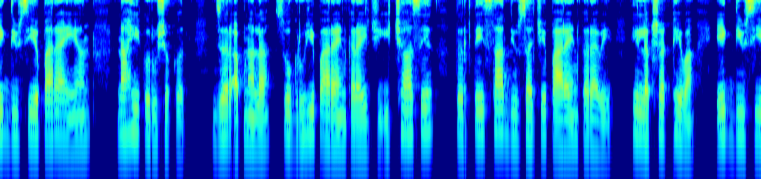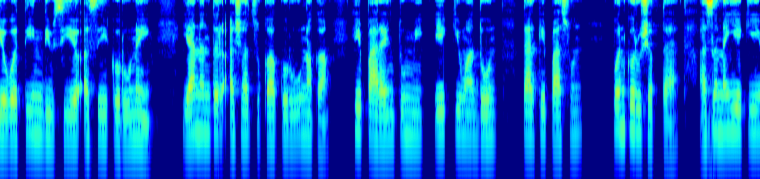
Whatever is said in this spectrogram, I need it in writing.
एक दिवसीय पारायण नाही करू शकत. जर आपणाला स्वगृही पारायण करायची इच्छा असेल तर ते सात दिवसाचे पारायण करावे. हे लक्षात ठेवा एक दिवसीय व तीन दिवसीय असे करू नये. यानंतर अशा चुका करू नका. हे पारायण तुम्ही एक किंवा दोन तारखेपासून पण करू शकता. असं नाही आहे की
